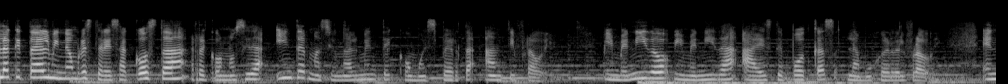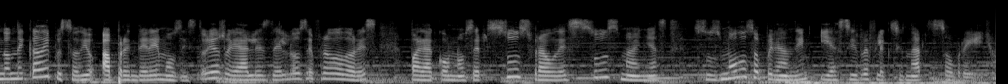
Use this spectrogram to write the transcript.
Hola, ¿qué tal? Mi nombre es Teresa Costa, reconocida internacionalmente como experta antifraude. Bienvenido, bienvenida a este podcast La Mujer del Fraude, en donde cada episodio aprenderemos de historias reales de los defraudadores para conocer sus fraudes, sus mañas, sus modos operandi y así reflexionar sobre ello.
